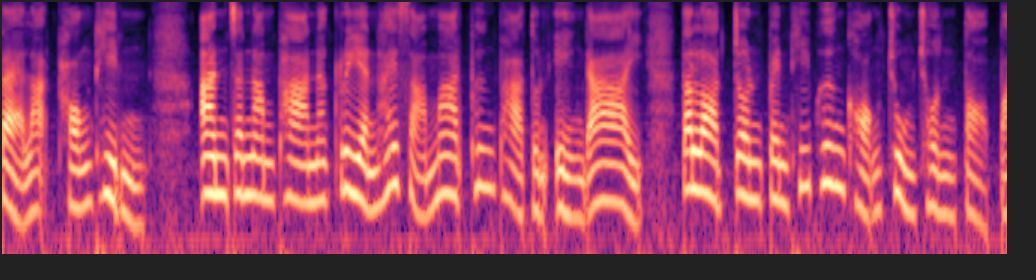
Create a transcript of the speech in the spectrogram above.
แต่ละท้องถิ่น อันจะนำพานักเรียนให้สามารถพึ่งพาตนเองได้ ตลอดจนเป็นที่พึ่งของชุมชนต่อไป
